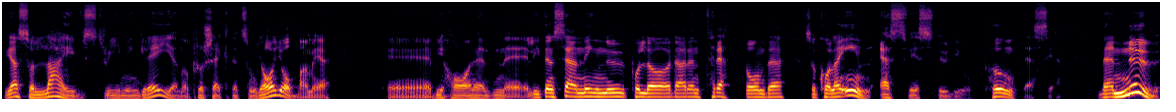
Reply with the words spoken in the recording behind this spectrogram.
Det är alltså livestreaming-grejen och projektet som jag jobbar med. Eh, vi har en eh, liten sändning nu på lördag den 13, så kolla in svstudio.se. Men nu,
